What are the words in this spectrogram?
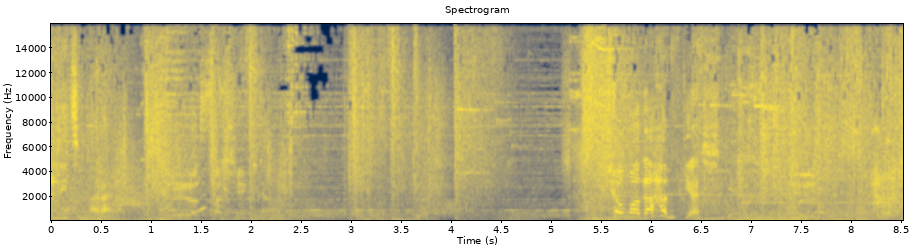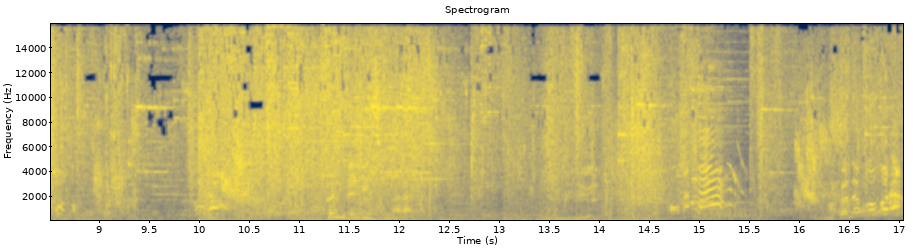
흔들리지 말아요. 물러서실까 평화가 함께하시길. 흔들리지 말아요. 이거나 먹어라!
